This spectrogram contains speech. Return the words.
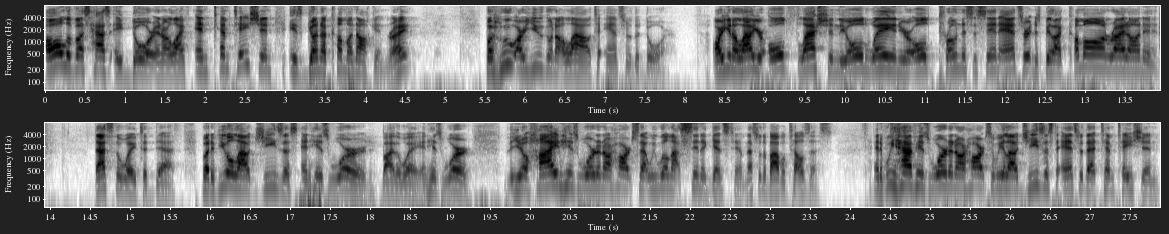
all of us has a door in our life and temptation is gonna come a knocking right? But who are you gonna allow to answer the door? Are you gonna allow your old flesh and the old way and your old proneness to sin answer it and just be like come on right on in. That's the way to death. But if you allow jesus and his word by the way and his word you know hide his word in our hearts so that we will not sin against him. That's what the bible tells us. And if we have his word in our hearts and we allow jesus to answer that temptation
